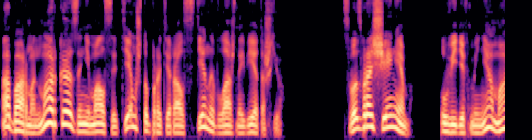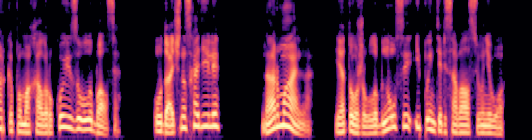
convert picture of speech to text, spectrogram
а бармен Марка занимался тем, что протирал стены влажной ветошью. «С возвращением!» Увидев меня, Марко помахал рукой и заулыбался. «Удачно сходили?» «Нормально». Я тоже улыбнулся и поинтересовался у него.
